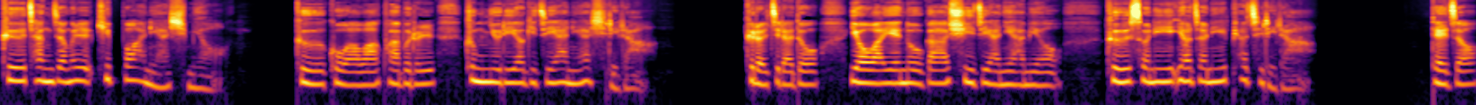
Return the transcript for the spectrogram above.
그 장정을 기뻐하니 하시며 그 고아와 과부를 극률이 여기지 아니하시리라. 그럴지라도 여호와의 노가 쉬지 아니하며 그 손이 여전히 펴지리라. 대저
